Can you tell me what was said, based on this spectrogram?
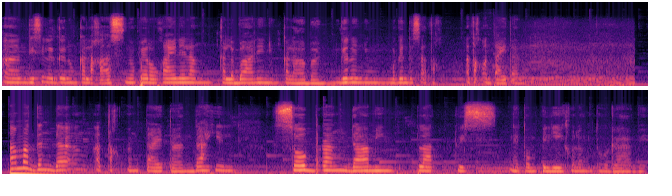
uh, hindi sila ganong kalakas, no? Pero kaya nilang kalabanin yung kalaban. Ganon yung maganda sa Attack, Attack on Titan. Uh, maganda ang Attack on Titan dahil sobrang daming plot twist nitong pelikulang ito. Grabe.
